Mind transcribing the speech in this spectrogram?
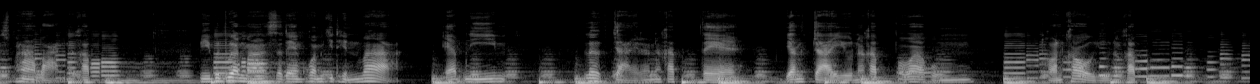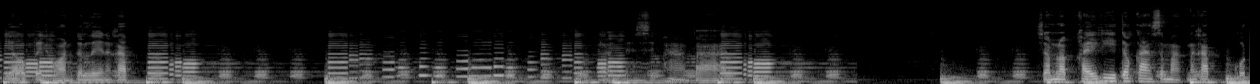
185 บาทนะครับ มีเพื่อนๆมาแสดงความคิดเห็นว่าแอปนี้เลิกจ่ายแล้วนะครับ แต่ยังจ่ายอยู่นะครับ เพราะว่าผมถอนเข้าอยู่นะครับ เดี๋ยวไปถอนกันเลยนะครับ 15 บาทสำหรับใครที่ต้องการสมัครนะครับ กด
